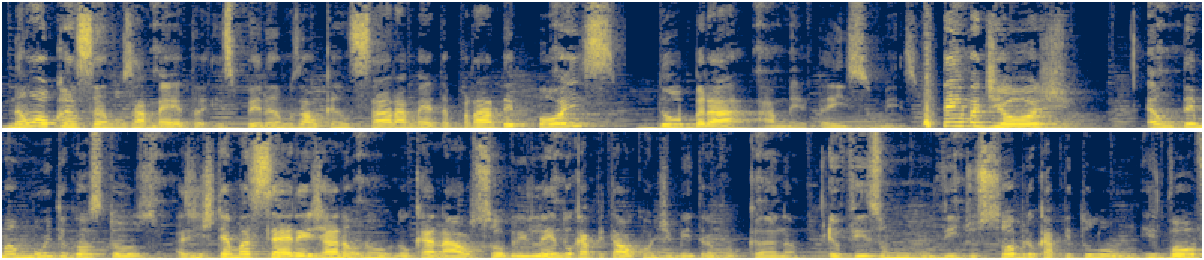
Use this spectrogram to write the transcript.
não alcançamos a meta, esperamos alcançar a meta para depois dobrar a meta. É isso mesmo. Tema de hoje é um tema muito gostoso. A gente tem uma série já no, no, no canal sobre Lendo o Capital com Dimitra Vulcana. Eu fiz um, um, vídeo sobre o capítulo 1 e vou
